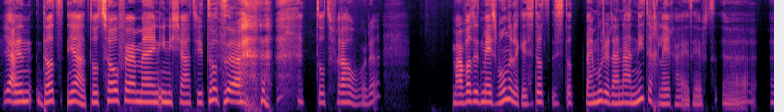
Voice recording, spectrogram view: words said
ja, En dat, ja, tot zover mijn initiatie tot, eh, tot vrouw worden. Maar wat het meest wonderlijk is, dat, is dat mijn moeder daarna niet de gelegenheid heeft eh, eh,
